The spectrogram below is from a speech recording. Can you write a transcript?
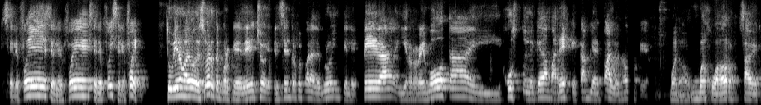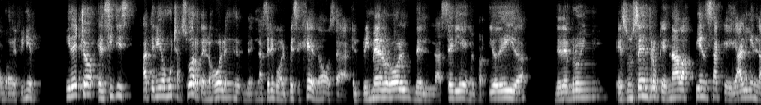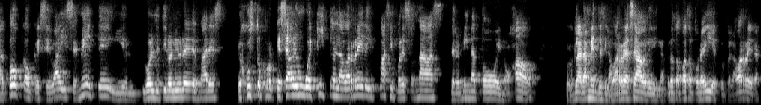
se le fue, se le fue, se le fue y se le fue tuvieron algo de suerte porque de hecho el centro fue para De Bruyne que le pega y rebota y justo le queda Marés que cambia de palo, ¿no? Porque, bueno, un buen jugador sabe cómo definir. Y de hecho el City ha tenido mucha suerte en los goles de, la serie con el PSG, ¿no? O sea, el primer gol de la serie en el partido de ida de De Bruyne es un centro que Navas piensa que alguien la toca o que se va y se mete y el gol de tiro libre de Mares es justo porque se abre un huequito en la barrera y pasa y por eso Navas termina todo enojado, porque claramente si la barrera se abre y la pelota pasa por ahí es culpa de la barrera,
